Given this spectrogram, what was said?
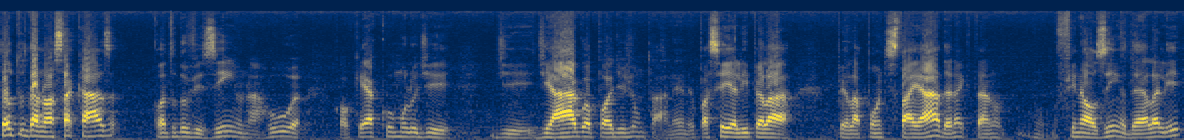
tanto da nossa casa quanto do vizinho, na rua, qualquer acúmulo de, de, de água pode juntar. Né? Eu passei ali pela, pela ponte estaiada, né, que está no, no, finalzinho dela ali,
